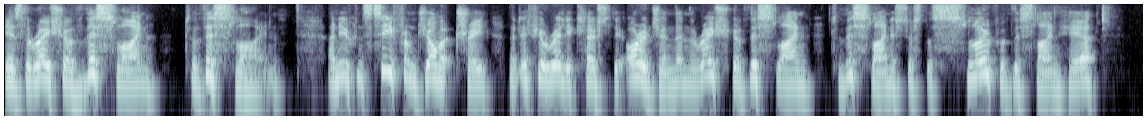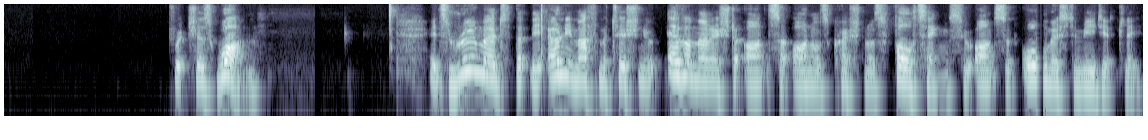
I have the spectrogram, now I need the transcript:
is the ratio of this line to this line. And you can see from geometry that if you're really close to the origin, then the ratio of this line to this line is just the slope of this line here, which is 1. It's rumored that the only mathematician who ever managed to answer Arnold's question was Faltings, who answered almost immediately.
